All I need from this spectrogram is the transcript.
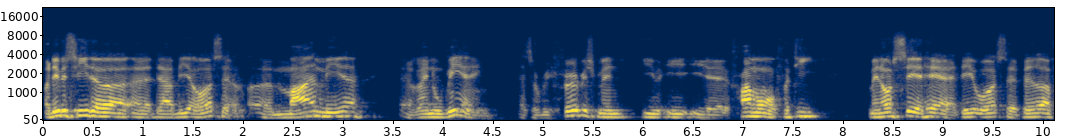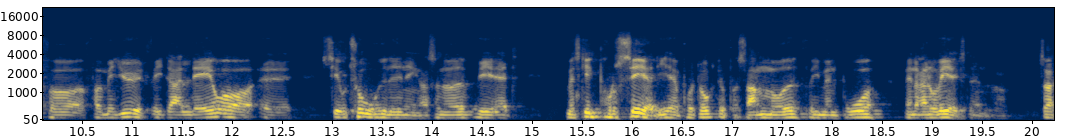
Og det vil sige, at der, øh, der bliver også øh, meget mere renovering, altså refurbishment i, i, i, fremover, fordi man også ser her, at det er jo også bedre for, for miljøet, fordi der er lavere øh, CO2-udledning og sådan noget, ved at man skal ikke producere de her produkter på samme måde, fordi man bruger, man renoverer i stedet for. Så,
